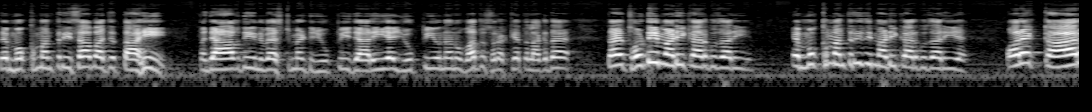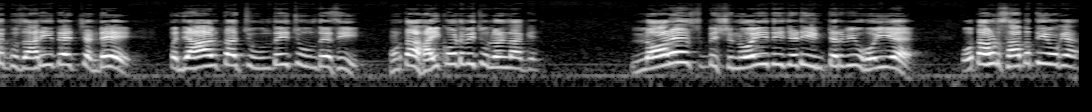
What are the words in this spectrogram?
ਤੇ ਮੁੱਖ ਮੰਤਰੀ ਸਾਹਿਬ ਅੱਜ ਤਾਂ ਹੀ ਪੰਜਾਬ ਦੀ ਇਨਵੈਸਟਮੈਂਟ ਯੂਪੀ ਜਾ ਰਹੀ ਹੈ। ਯੂਪੀ ਉਹਨਾਂ ਨੂੰ ਵੱਧ ਸੁਰੱਖਿਅਤ ਲੱਗਦਾ ਤਾਂ ਇਹ ਤੁਹਾਡੀ ਮਾੜੀ ਕਾਰਗੁਜ਼ਾਰੀ ਹੈ। ਇਹ ਮੁੱਖ ਮੰਤਰੀ ਦੀ ਮਾੜੀ ਕਾਰਗੁਜ਼ਾਰੀ ਹੈ। ਔਰ ਇਹ ਕਾਰਗੁਜ਼ਾਰੀ ਦੇ ਝੰਡੇ ਪੰਜਾਬ ਤਾਂ ਝੂਲਦੇ ਹੀ ਝੂਲਦੇ ਸੀ। ਹੁਣ ਤਾਂ ਹਾਈ ਕੋਰਟ ਵੀ ਝੂਲਣ ਲੱਗ ਗਏ। ਲਾਰੈਂਸ ਬਿਸ਼ਨੋਈ ਦੀ ਜਿਹੜੀ ਇੰਟਰਵਿਊ ਹੋਈ ਹੈ, ਉਹ ਤਾਂ ਹੁਣ ਸਾਬਤ ਹੀ ਹੋ ਗਿਆ।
